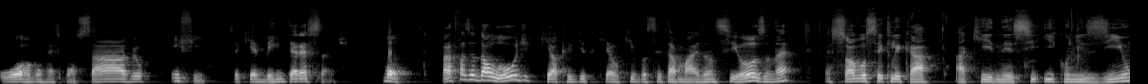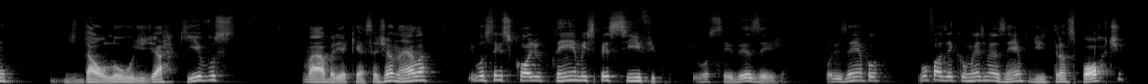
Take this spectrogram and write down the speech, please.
o órgão responsável, enfim, isso aqui é bem interessante. Bom, para fazer download, que eu acredito que é o que você está mais ansioso, né? É só você clicar aqui nesse íconezinho de download de arquivos, vai abrir aqui essa janela e você escolhe o tema específico que você deseja. Por exemplo, vou fazer aqui o mesmo exemplo de transporte.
